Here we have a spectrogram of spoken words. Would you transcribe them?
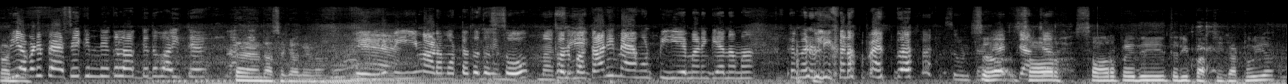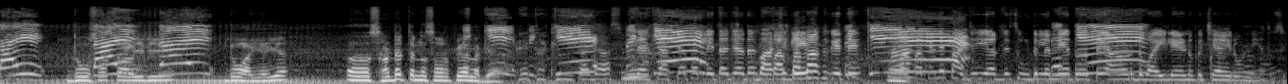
ਹਾਂਜੀ। ਵੀ ਆਪਣੇ ਪੈਸੇ ਕਿੰਨੇ ਕੁ ਲੱਗ ਗਏ ਦਵਾਈ ਤੇ? ਤੈਂ ਦੱਸ ਕਿਆ ਲੈਣਾ। ਫੇਰ ਵੀ ਮਾੜਾ ਮੋਟਾ ਤਾਂ ਦੱਸੋ। ਮਾਸੀ। ਤੁਹਾਨੂੰ ਪਤਾ ਨਹੀਂ ਮੈਂ ਹੁਣ ਪੀਏ ਬਣ ਗਿਆ ਨਵਾਂ ਫਿਰ ਮੈਨੂੰ ਲਿਖਣਾ ਪੈਂਦਾ। ਸੁਣ ਤਾਂ ਲੈ 100 ਚਾਚਾ। 100 ਰੁਪਏ ਦੀ ਤੇਰੀ ਪਰਚੀ ਕੱਟ ਹੋਈ ਆ। ਦਾਈ 240 ਦੀ ਦਵਾਈ ਆਈ ਆ। ਅਹ 350 ਰੁਪਏ ਲੱਗਿਆ। ਫਿਰ ਤਾਂ ਠੀਕ ਆ ਜਸਮੀਨ ਲੈ ਚਾਚਾ ਥੱਲੇ ਤਾਂ ਜਦ ਪਾਪਾ ਗਏ। ਭੱਖ ਗਏ ਤੇ। ਪਾਪਾ ਕਹਿੰਦੇ 5000 ਦੇ ਸੂਟ ਲੈਣੇ ਆ ਤੋ ਤੇ ਆਉਣ ਦਵਾਈ ਲੈਣ ਨੂੰ ਪਿੱਛੇ ਆਏ ਰੋਣੇ ਆ ਤੁਸੀਂ।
